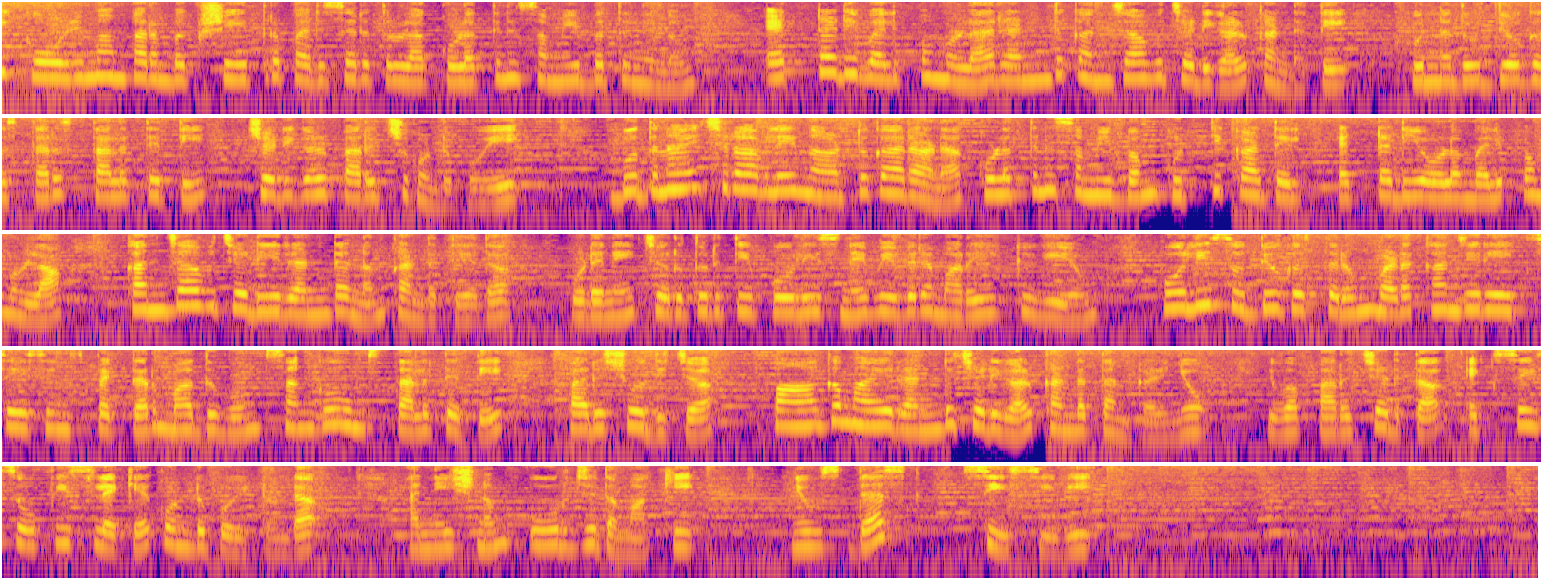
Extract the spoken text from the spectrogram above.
Cheruthuruthy Kozhimamparambu ക്ഷേത്ര പരിസരത്തുള്ള കുളത്തിന് സമീപത്തു നിന്നും എട്ടടി വലിപ്പമുള്ള രണ്ട് കഞ്ചാവ് ചെടികൾ കണ്ടെത്തി. ഉന്നതോദ്യോഗസ്ഥർ സ്ഥലത്തെത്തി ചെടികൾ പറിച്ചു കൊണ്ടുപോയി ബുധനാഴ്ച രാവിലെ നാട്ടുകാരാണ് കുളത്തിന് സമീപം കുറ്റിക്കാട്ടിൽ എട്ടടിയോളം വലിപ്പമുള്ള കഞ്ചാവ് ചെടി രണ്ടെണ്ണം കണ്ടെത്തിയത്. ഉടനെ ചെറുതുരുത്തി പോലീസിനെ വിവരമറിയിക്കുകയും പോലീസ് ഉദ്യോഗസ്ഥരും വടക്കാഞ്ചേരി എക്സൈസ് ഇൻസ്പെക്ടർ മധുവും സംഘവും സ്ഥലത്തെത്തി പരിശോധിച്ച് പാകമായ രണ്ട് ചെടികൾ കണ്ടെത്താൻ കഴിഞ്ഞു. ഇവ പറിച്ചെടുത്ത് എക്സൈസ് ഓഫീസിലേക്ക് കൊണ്ടുപോയിട്ടുണ്ട്. അന്വേഷണം ഊർജിതമാക്കി. News desk C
